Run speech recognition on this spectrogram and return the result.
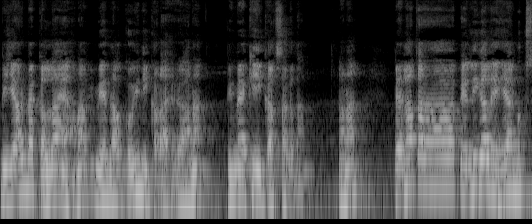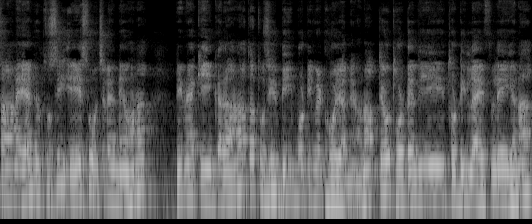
ਵੀ ਯਾਰ ਮੈਂ ਇਕੱਲਾ ਆ, ਹਨਾ? ਵੀ ਮੇਰੇ ਨਾਲ ਕੋਈ ਨਹੀਂ ਖੜਾ ਹੈਗਾ, ਹਨਾ? ਵੀ ਮੈਂ ਕੀ ਕਰ ਸਕਦਾ, ਹਨਾ? ਪਹਿਲਾਂ ਤਾਂ ਪਹਿਲੀ ਗੱਲ ਇਹ ਆ, ਨੁਕਸਾਨ ਇਹ ਹੈ ਜੇ ਤੁਸੀਂ ਇਹ ਸੋਚ ਲੈਂਦੇ ਹੋ, ਹਨਾ ਵੀ ਮੈਂ ਕੀ ਕਰਾਂ, ਹਨਾ? ਤਾਂ ਤੁਸੀਂ ਡੀਮੋਟੀਵੇਟ ਹੋ ਜਾਂਦੇ ਹੋ, ਹਨਾ? ਤੇ ਉਹ ਤੁਹਾਡੇ ਲਈ, ਤੁਹਾਡੀ ਲਾਈਫ ਲਈ, ਹਨਾ?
